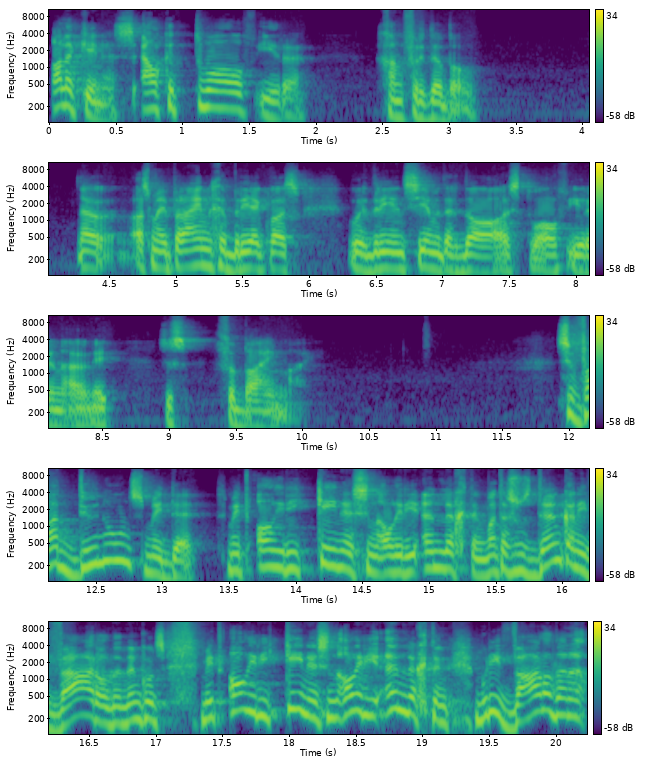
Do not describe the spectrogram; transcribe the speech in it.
alle kennis elke 12 ure gaan verdubbel. Nou, as my brein gebreek was oor 73 dae, is 12 ure nou net soos verby my. So wat doen ons met dit? Met al hierdie kennis en al hierdie inligting? Want as ons dink aan die wêreld, dan dink ons met al hierdie kennis en al hierdie inligting, moet die wêreld dan 'n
